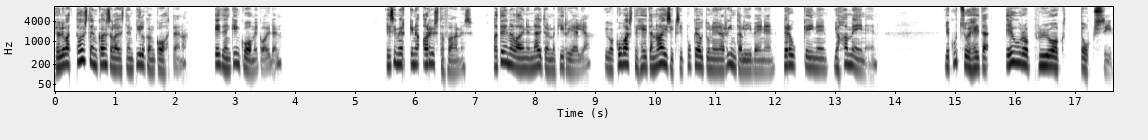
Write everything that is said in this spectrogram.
He olivat toisten kansalaisten pilkan kohteena, etenkin koomikoiden. Esimerkkinä Aristofanes, ateenalainen näytelmäkirjailija, joka kuvasti heitä naisiksi pukeutuneina rintaliiveineen, perukkeineen ja hameineen, ja kutsui heitä europryoktoksi.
